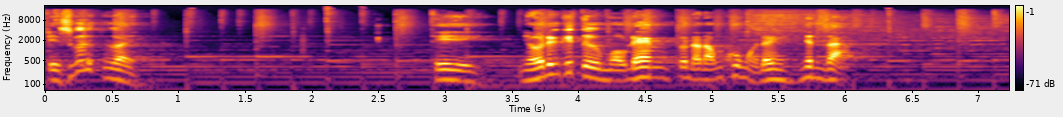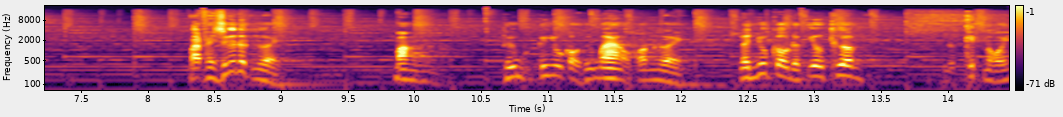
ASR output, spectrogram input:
để giữ được người. Thì nhớ đến cái từ màu đen tôi đã đóng khung ở đây, nhân dạng. Bạn phải giữ được người bằng thứ, cái nhu cầu thứ ba của con người, là nhu cầu được yêu thương, được kết nối.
